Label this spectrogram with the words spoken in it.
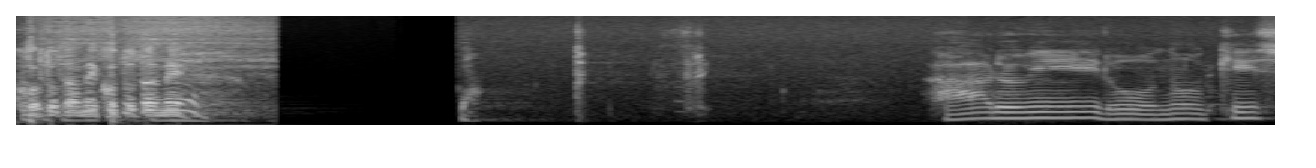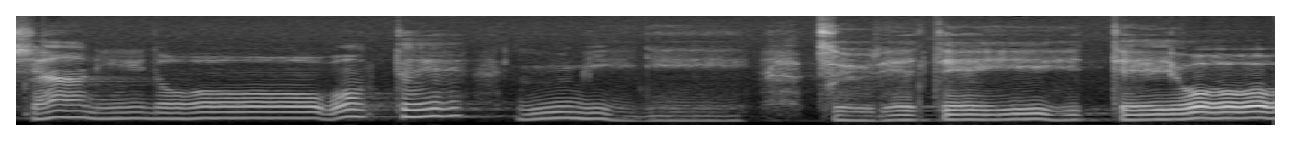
ことためことため春色の汽車に乗って海に連れて行ってよ。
